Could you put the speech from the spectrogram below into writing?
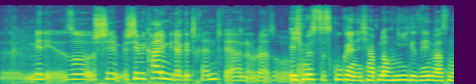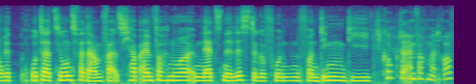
äh, so Chemikalien wieder getrennt werden oder so. Ich müsste es googeln. Ich habe noch nie gesehen, was ein Rotationsverdampfer ist. Ich habe einfach nur im Netz eine Liste gefunden von Dingen, die. Ich gucke da einfach mal drauf.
